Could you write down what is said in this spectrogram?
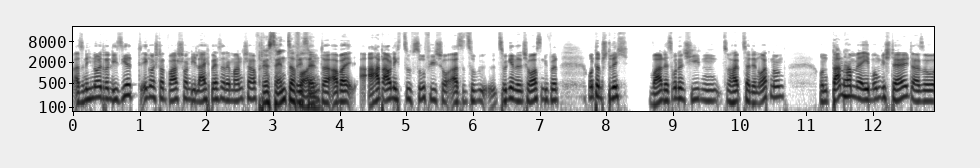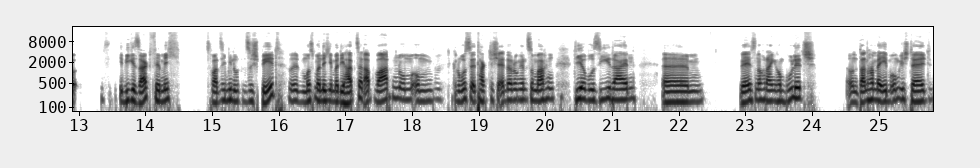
also nicht neutralisiert. Ingolstadt war schon die leicht bessere Mannschaft. Präsenter, Präsenter vor allem. aber hat auch nicht zu so viel, also zu zwingenden Chancen geführt. Unterm Strich war das Unentschieden zur Halbzeit in Ordnung. Und dann haben wir eben umgestellt. Also, wie gesagt, für mich 20 Minuten zu spät. Muss man nicht immer die Halbzeit abwarten, um, um große taktische Änderungen zu machen. Diabosi rein. Ähm, wer ist noch reingekommen? Bulic. Und dann haben wir eben umgestellt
